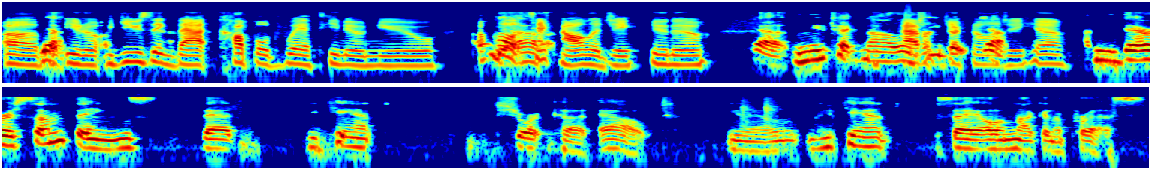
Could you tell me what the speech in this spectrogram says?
Uh, yeah. But you know, using that coupled with you know new, I'll call yeah. it technology. You know. Yeah, new technology. Fabric technology. Yeah. yeah. I mean, there are some things that you can't shortcut out. You know, you can't say, "Oh, I'm not going to press,"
